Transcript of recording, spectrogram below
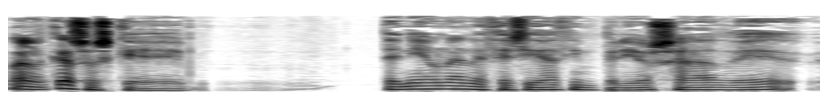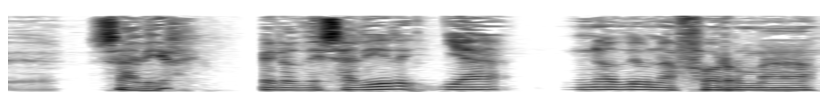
Bueno, el caso es que tenía una necesidad imperiosa de eh, salir, pero de salir ya no de una forma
